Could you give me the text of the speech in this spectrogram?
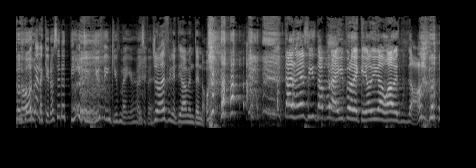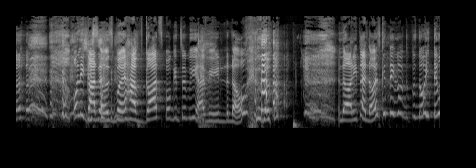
No, te la quiero hacer a ti. Do you think you've met your husband? Yo definitivamente no. Tal vez sí está por ahí, pero de que yo diga, wow, it's- no. Only God knows, but have God spoken to me? I mean, no. No, ahorita no, es que tengo, pues no, tengo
